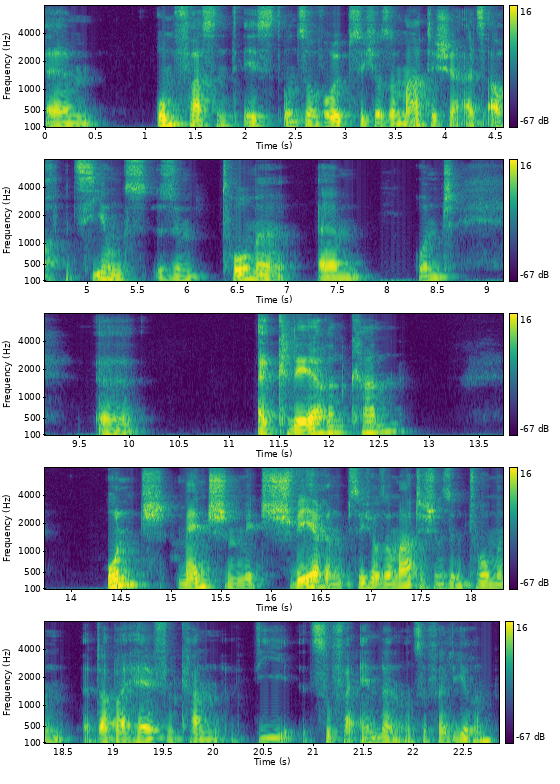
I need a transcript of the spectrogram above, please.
ähm, umfassend ist und sowohl psychosomatische als auch Beziehungssymptome ähm, und äh, erklären kann und Menschen mit schweren psychosomatischen Symptomen äh, dabei helfen kann, die zu verändern und zu verlieren?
